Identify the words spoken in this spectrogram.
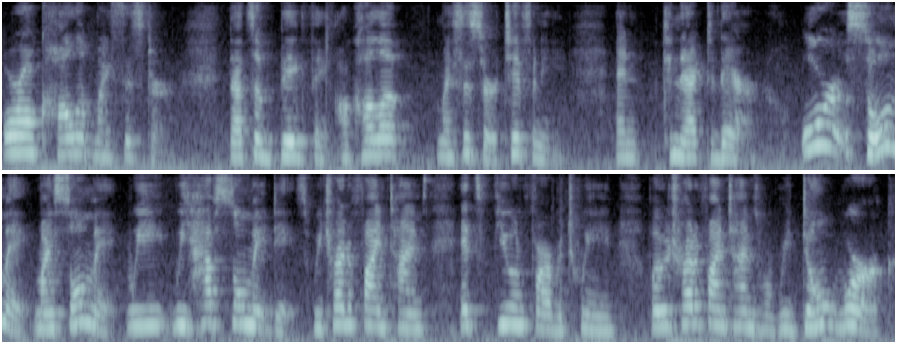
Or I'll call up my sister. That's a big thing. I'll call up my sister, Tiffany, and connect there or soulmate my soulmate we we have soulmate dates we try to find times it's few and far between but we try to find times where we don't work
